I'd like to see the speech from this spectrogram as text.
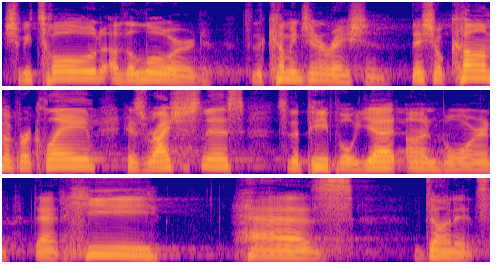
It shall be told of the Lord to the coming generation. They shall come and proclaim his righteousness to the people yet unborn, that he has done it.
